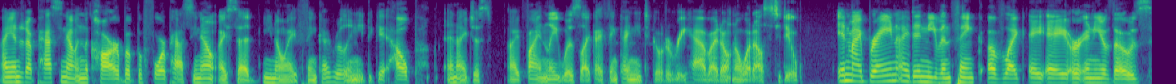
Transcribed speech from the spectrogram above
I ended up passing out in the car. But before passing out, I said, You know, I think I really need to get help. And I just, I finally was like, I think I need to go to rehab. I don't know what else to do in my brain, I didn't even think of like AA or any of those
